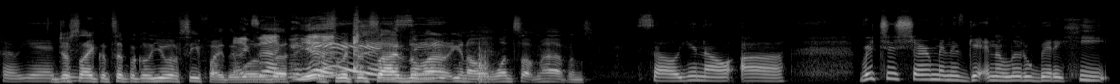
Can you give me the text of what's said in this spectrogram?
So yeah, Just like the typical UFC fight, they will Exactly, the, yeah. switching sides, you no you know, once something happens. So, you know, uh, Richard Sherman is getting a little bit of heat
